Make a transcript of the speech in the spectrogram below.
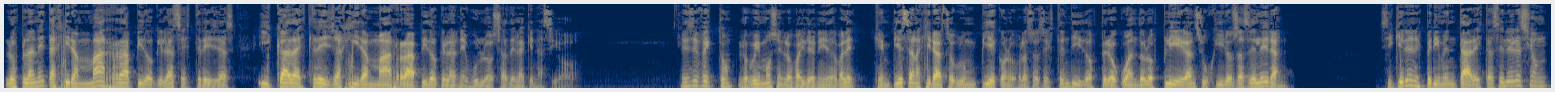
los planetas giran más rápido que las estrellas y cada estrella gira más rápido que la nebulosa de la que nació. Ese efecto lo vemos en los bailarines de ballet, que empiezan a girar sobre un pie con los brazos extendidos, pero cuando los pliegan sus giros aceleran. Si quieren experimentar esta aceleración,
